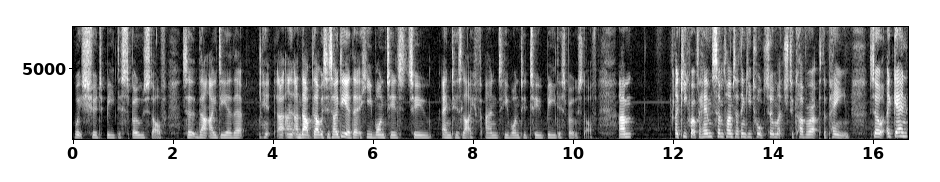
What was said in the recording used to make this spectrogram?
which should be disposed of. So that idea that and that that was his idea that he wanted to end his life and he wanted to be disposed of. Um, a key quote for him sometimes i think he talked so much to cover up the pain so again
